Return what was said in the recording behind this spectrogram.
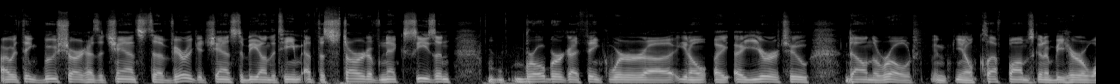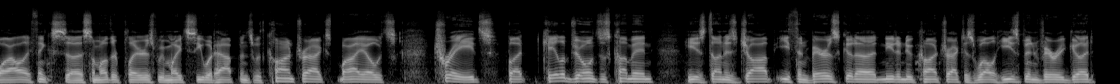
I would think Bouchard has a chance, to, very good chance, to be on the team at the start of next season. Broberg, I think we're uh, you know a, a, year or two down the road, and you know Klefbom's going to be here a while. I think uh, some other players We might see what happens with contracts, buyouts, trades. But Caleb Jones has come in. He has done his job. Ethan Bear is going to need a new contract as well. He's been very good.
